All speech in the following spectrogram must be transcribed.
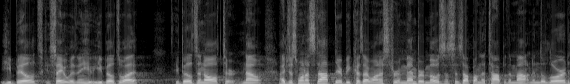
He builds, say it with me, he, he builds what? He builds an altar. Now, I just want to stop there because I want us to remember Moses is up on the top of the mountain, and the Lord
